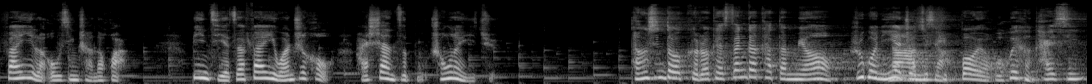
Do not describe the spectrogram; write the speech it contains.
翻译了欧星辰的话，并且在翻译完之后还擅自补充了一句당신도 그렇게 생각한다면 ：“如果你也这么 나아주 想， 기뻐요. 我会很开心。”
